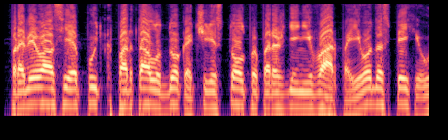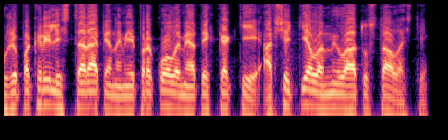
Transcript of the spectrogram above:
пробивал себе путь к порталу Дока через толпы порождений варпа. Его доспехи уже покрылись царапинами и проколами от их когтей, а все тело ныло от усталости.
